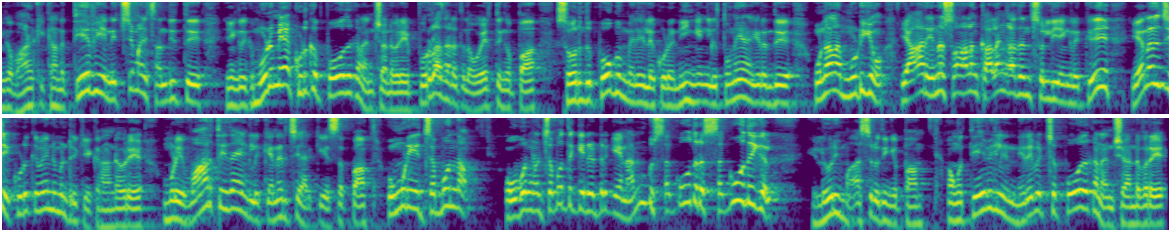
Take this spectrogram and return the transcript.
எங்கள் வாழ்க்கைக்கான தேவையை நிச்சயமாக சந்தித்து எங்களுக்கு முழுமையாக கொடுக்க போதுக்கு நன்றி ஆண்டவரே. பொருளாதாரத்தில் உயர்த்துங்கப்பா. சோர்ந்து போகும் வேலையில் கூட நீங்கள் எங்களுக்கு துணையாக இருந்து உன்னால் முடியும். யார் என்ன சொன்னாலும் கலங்காதுன்னு சொல்லி எங்களுக்கு எனர்ஜி கொடுக்க வேண்டும் என்று கேட்குறாண்டவரே உங்களுடைய வார்த்தை தான் எங்களுக்கு எனர்ஜியாக இருக்கு ஏசப்பா. உங்களுடைய ஜபம் தான் ஒவ்வொரு நாள் ஜபத்தை கேட்டுட்டு என் அன்பு சகோதர சகோதரிகள் எல்லோரையும் ஆசீர்வதிங்கப்பா. அவங்க தேவைகளை நிறைவேற்ற போவதற்காக நன்றி ஆண்டவரே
